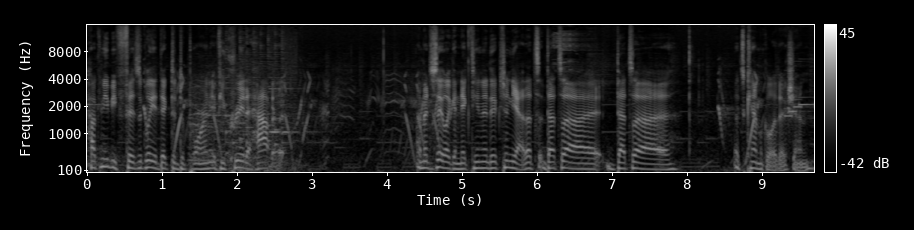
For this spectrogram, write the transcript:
How can you be physically addicted to porn if you create a habit? I meant to say like a nicotine addiction. Yeah, that's that's a that's a that's chemical addiction.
